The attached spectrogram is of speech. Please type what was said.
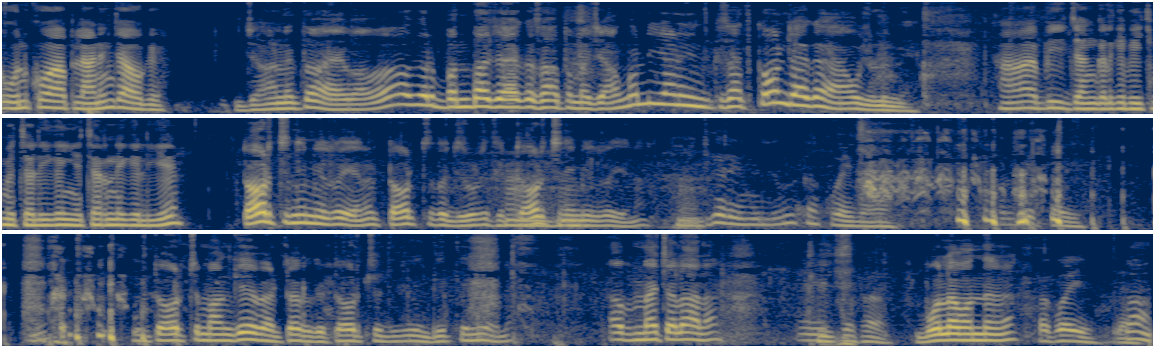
तो उनको आप लाने जाओगे? जाने तो है बाबा अगर बंदा जाएगा साथ तो मैं जाऊँगा नहीं जाने इनके साथ कौन जाएगा यहाँ उजड़ी में? हाँ अभी जंगल के बीच में चली गई है चरने के लिए। टॉर्च नहीं मिल रही है ना? टॉर्च तो ज़रूरी थी टॉर्च नहीं मिल रही है ना? टॉर्च मांगे बैठा टॉर्च दी- देते नहीं है ना अब मैं चला ना बोला बंदे ने कहाँ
